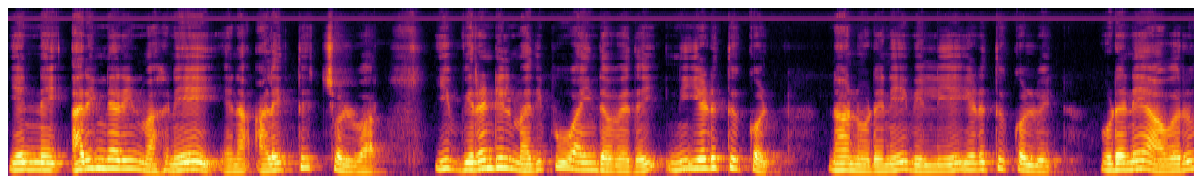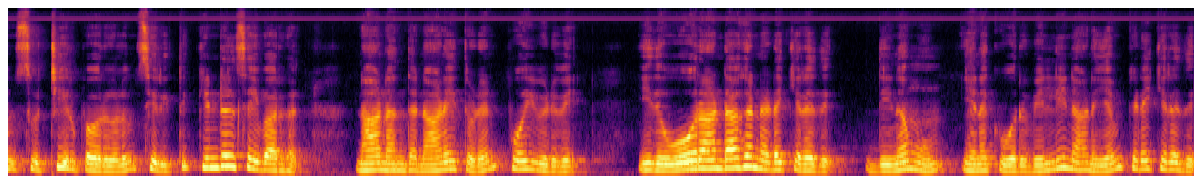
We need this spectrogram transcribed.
என்னை அறிஞரின் மகனே என அழைத்துச் சொல்வார். இவ்விரண்டில் மதிப்பு வாய்ந்தவதை நீ எடுத்துக்கொள். நான் உடனே வெள்ளியை எடுத்துக்கொள்வேன். உடனே அவரும் சுற்றியிருப்பவர்களும் சிரித்து கிண்டல் செய்வார்கள். நான் அந்த நாணயத்துடன் போய்விடுவேன். இது ஓராண்டாக நடக்கிறது. தினமும் எனக்கு ஒரு வெள்ளி நாணயம் கிடைக்கிறது.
